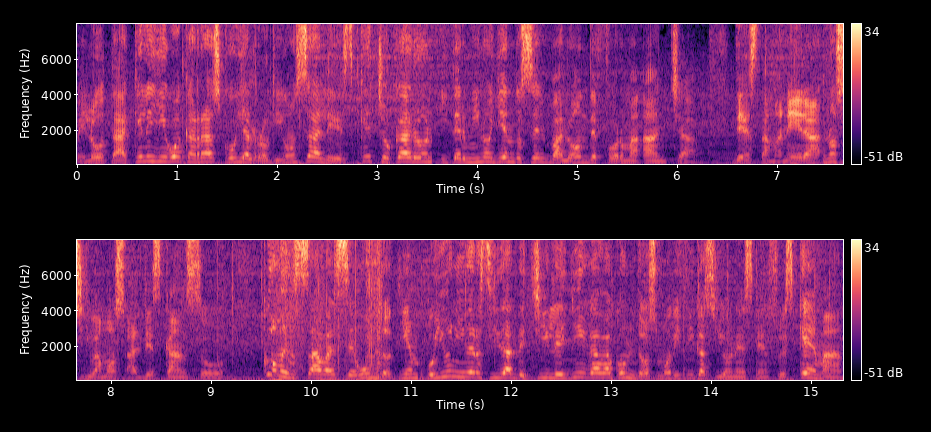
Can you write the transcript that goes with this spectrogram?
Pelota que le llegó a Carrasco y al Rocky González, que chocaron y terminó yéndose el balón de forma ancha. De esta manera nos íbamos al descanso. Comenzaba el segundo tiempo y Universidad de Chile llegaba con dos modificaciones en su esquema,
